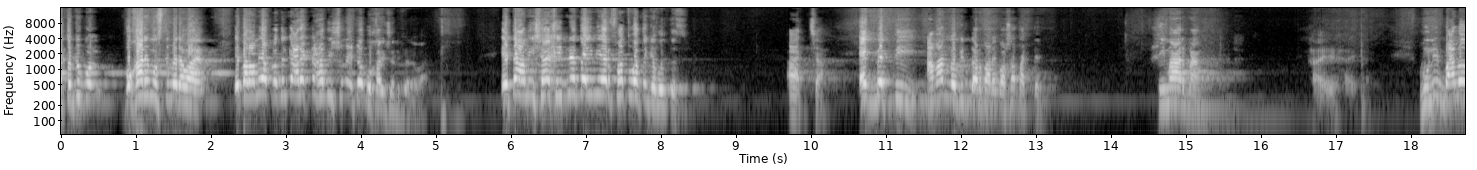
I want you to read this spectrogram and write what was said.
এতটুকুন বোখারি মুসলিমের রেওয়ায়ত। এবার আমি আপনাদেরকে আরেকটা হাদিস শুনে এটা বোখারি শরীফের রেওয়ায়ত। এটা আমি শেখ ইবনে তাইমিয়ার ফাতুয়া থেকে বলতেছি। আচ্ছা এক ব্যক্তি আমার নবীর দরবারে বসা থাকতেন। সীমার নাম। উনি ভালো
